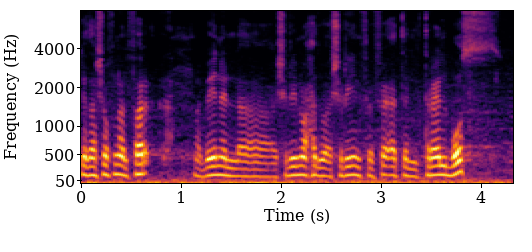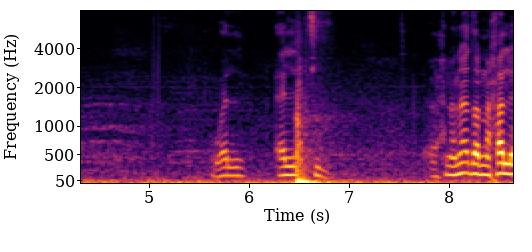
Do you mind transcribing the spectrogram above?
كده شفنا الفرق ما بين ال 2021 في فئة ال Trail Boss و L T إحنا نقدر نخلي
